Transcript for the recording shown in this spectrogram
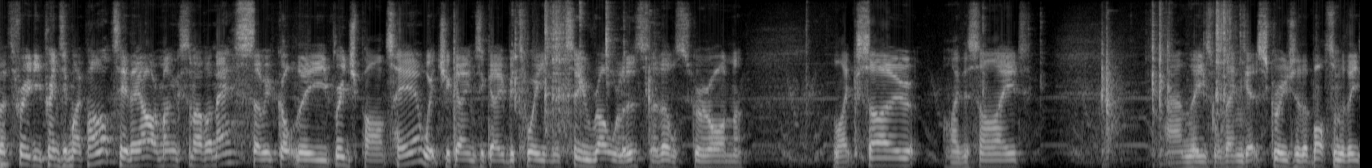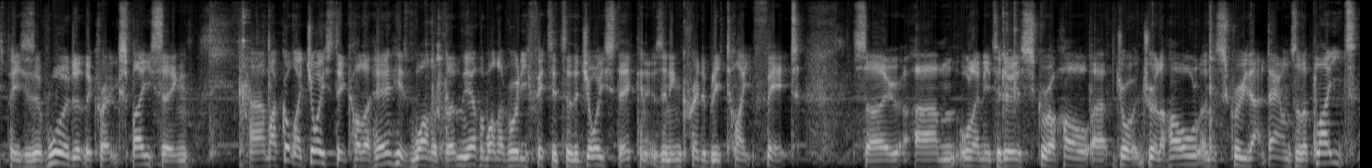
So I've 3D printed my parts, here they are amongst some other mess. So we've got the bridge parts here, which are going to go between the two rollers, so they'll screw on like so, either side. And these will then get screwed to the bottom of these pieces of wood at the correct spacing. Um, I've got my joystick collar here, here's one of them. The other one I've already fitted to the joystick and it was an incredibly tight fit. So um, all I need to do is screw a hole, uh, draw, drill a hole and screw that down to the plate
